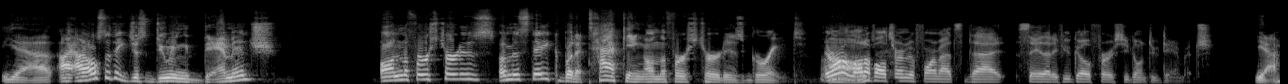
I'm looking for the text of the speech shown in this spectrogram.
Yeah, I, I also think just doing damage on the first turn is a mistake, but attacking on the first turn is great. There are a lot Um, of alternative formats that say that if you go first, you don't do damage. yeah,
